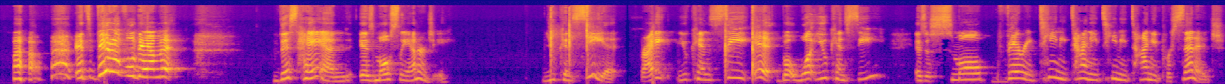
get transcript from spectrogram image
it's beautiful, damn it. This hand is mostly energy. You can see it, right? You can see it, but what you can see is a small, very teeny, tiny, teeny, tiny percentage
